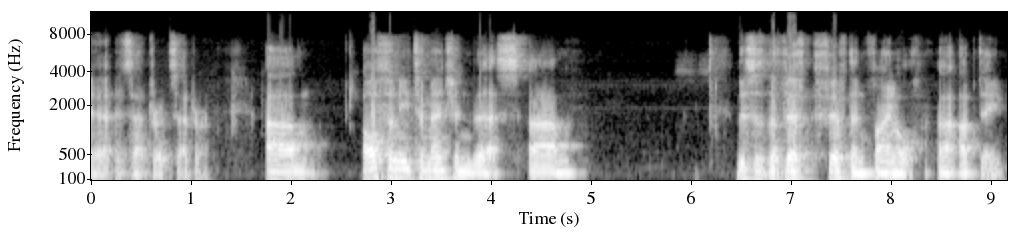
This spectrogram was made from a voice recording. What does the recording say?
etc., uh, etc. Et um, also need to mention this. Um, this is the fifth, fifth and final uh, update.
